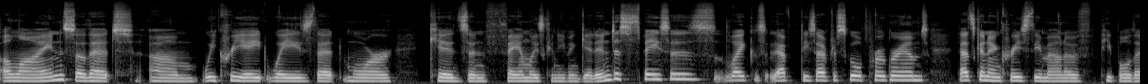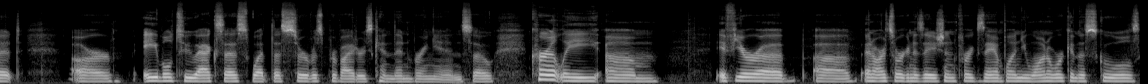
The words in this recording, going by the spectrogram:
align so that um, we create ways that more kids and families can even get into spaces like s- af- these after school programs, that's going to increase the amount of people that are able to access what the service providers can then bring in. So currently, um, if you're a uh, an arts organization, for example, and you want to work in the schools,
